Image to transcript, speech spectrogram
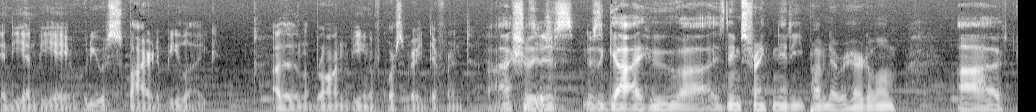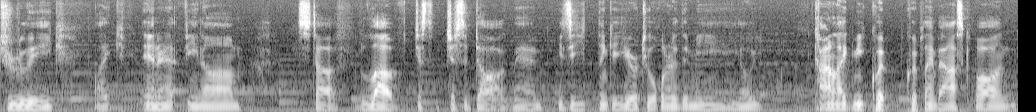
in the NBA, or who do you aspire to be like, other than LeBron being, of course, a very different. Uh, Actually, position? there's there's a guy who uh, his name's Frank Nitty. You probably never heard of him. Uh, Drew League, like internet phenom, stuff. Love, just just a dog, man. He's I think a year or two older than me. You know, kind of like me. Quit quit playing basketball, and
